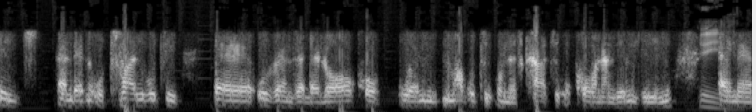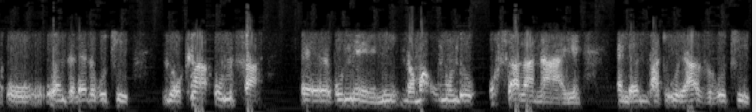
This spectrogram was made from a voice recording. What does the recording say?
age and then utry ukuthi eh uzenzele lokho when makuthi unesikhathi ukhona ngendlini Eyi. and eh, u- wenzelele ukuthi lokha umsa eh kuneni noma umuntu osala naye and then but uyazi ukuthi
